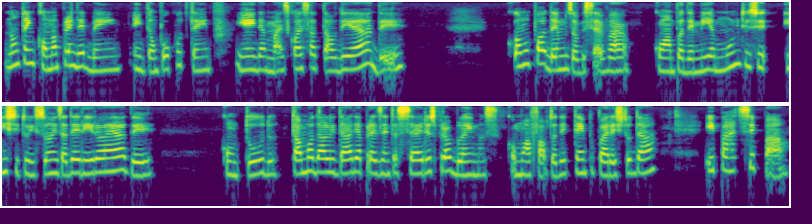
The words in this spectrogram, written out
Não tem como aprender bem em tão pouco tempo, e ainda mais com essa tal de EAD. Como podemos observar, com a pandemia, muitas instituições aderiram à EAD. Contudo, tal modalidade apresenta sérios problemas, como a falta de tempo para estudar e participar,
